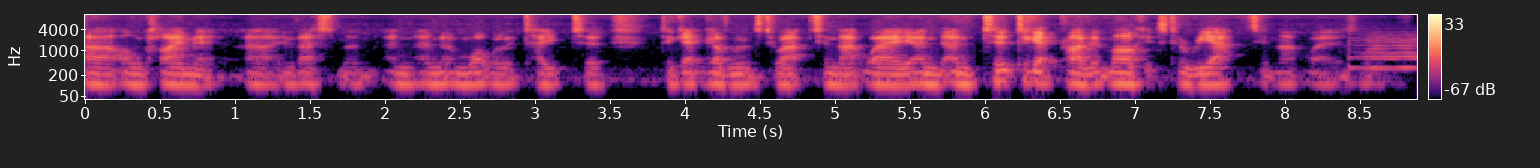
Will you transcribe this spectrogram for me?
uh, on climate uh, investment and, and, and, what will it take to, to get governments to act in that way and, and to, to get private markets to react in that way as well.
